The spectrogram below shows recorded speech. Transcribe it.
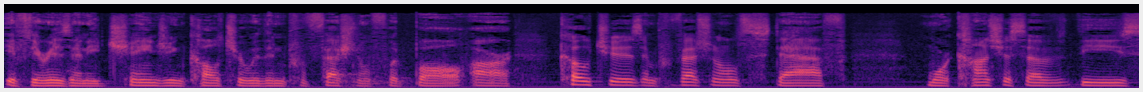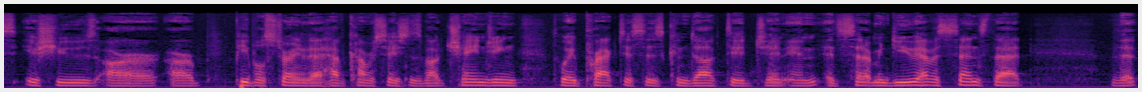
if there is any changing culture within professional football? Are coaches and professional staff more conscious of these issues? Are, are people starting to have conversations about changing the way practice is conducted and, and et cetera? I mean, do you have a sense that that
